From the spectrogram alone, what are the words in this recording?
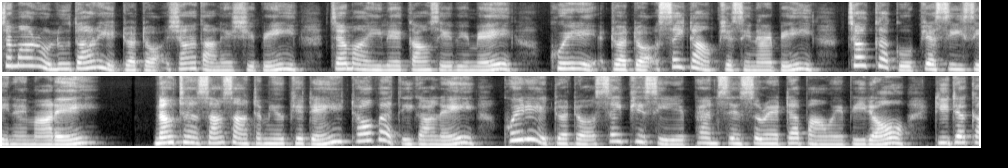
ကျမတို့လူသားတွေအတွက်တော့အရသာလေးရှိပြီးကျမကြီးလည်းကောင်းစေပေမဲ့ခွေးတွေအတွက်တော့အစိတ်တောင်ဖြစ်စေနိုင်ပြီးကြောက်ကပ်ကိုပျက်စီးစေနိုင်ပါတယ်။ နောက်ထပ်စားစာတစ်မျိုးဖြစ်တဲ့ထောပတ်သီးကလည်းခွေးတွေအတွက်တော့စိတ်ဖြစ်စေတဲ့ဖန်ဆင်ဆိုတဲ့တပ်ပါဝင်ပြီးတော့ဒီတက်က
